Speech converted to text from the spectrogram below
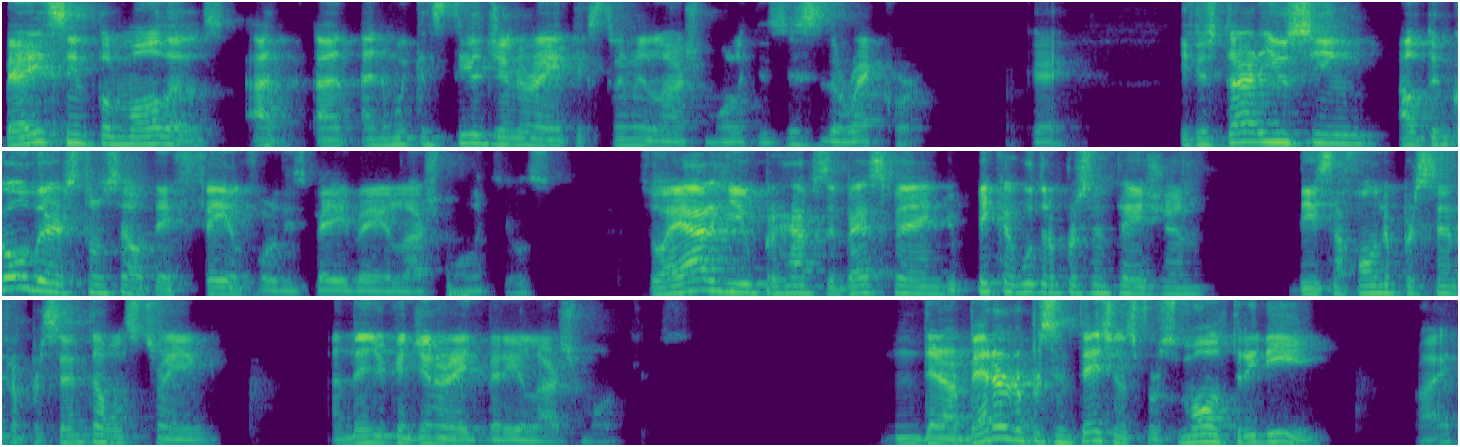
Very simple models, at, at, and we can still generate extremely large molecules. This is the record. Okay. If you start using autoencoders, turns out they fail for these very, very large molecules. So I argue perhaps the best thing, you pick a good representation, this 100% representable string, and then you can generate very large molecules. There are better representations for small 3D, right?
